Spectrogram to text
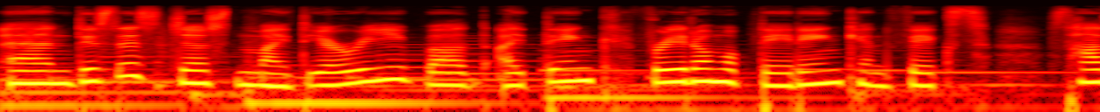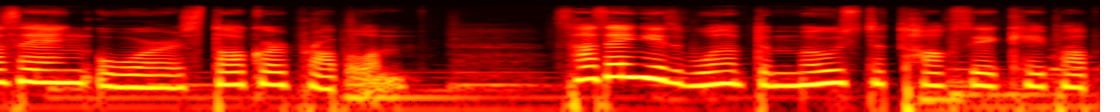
And this is just my theory, but I think freedom of dating can fix 사생 or stalker problem. Sasaeng is one of the most toxic K-pop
